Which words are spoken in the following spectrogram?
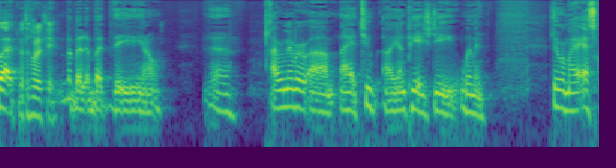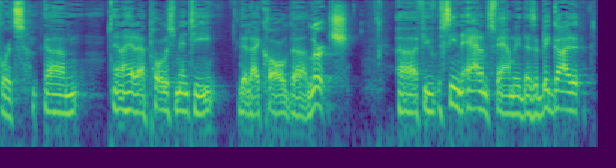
But metaphorically. but but, but the you know, the, I remember um, I had two uh, young PhD women. They were my escorts, um, and I had a Polish mentee that I called uh, Lurch. Uh, if you've seen the Addams Family, there's a big guy that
